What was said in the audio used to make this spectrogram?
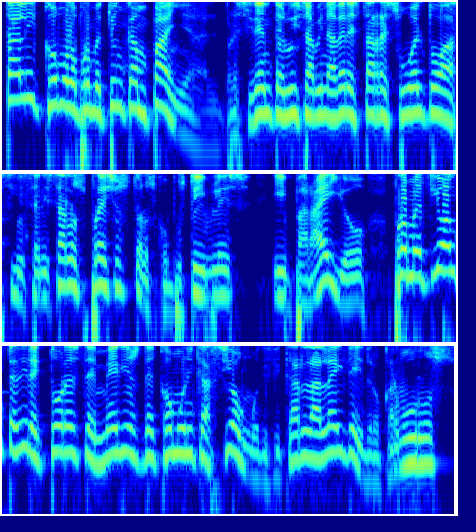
Tal y como lo prometió en campaña, el presidente Luis Abinader está resuelto a sincerizar los precios de los combustibles y para ello prometió ante directores de medios de comunicación modificar la ley de hidrocarburos.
